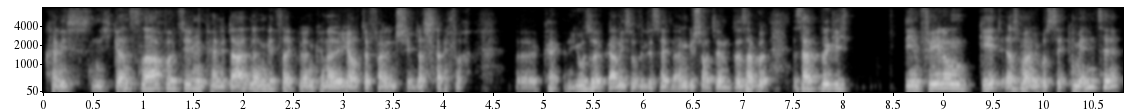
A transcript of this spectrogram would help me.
kann ich es nicht ganz nachvollziehen. Wenn keine Daten angezeigt werden, kann natürlich auch der Fall entstehen, dass einfach äh, User gar nicht so viele Seiten angeschaut haben. Deshalb, deshalb wirklich die Empfehlung, geht erstmal über Segmente,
